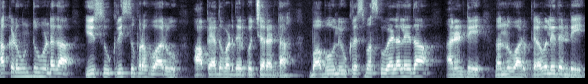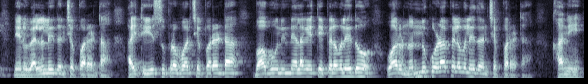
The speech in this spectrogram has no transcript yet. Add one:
అక్కడ ఉంటూ ఉండగా యేసు క్రీస్తు ప్రభు వారు ఆ పేదవాడి దగ్గరికి వచ్చారంట. బాబు నువ్వు క్రిస్మస్కు వెళ్ళలేదా? అని అంటే నన్ను వారు పిలవలేదండి. నేను వెళ్ళలేదని చెప్పారంట. అయితే యేసు ప్రభు వారు చెప్పారంట బాబు నిన్ను ఎలాగైతే పిలవలేదో వారు నన్ను కూడా పిలవలేదని చెప్పారట. కానీ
